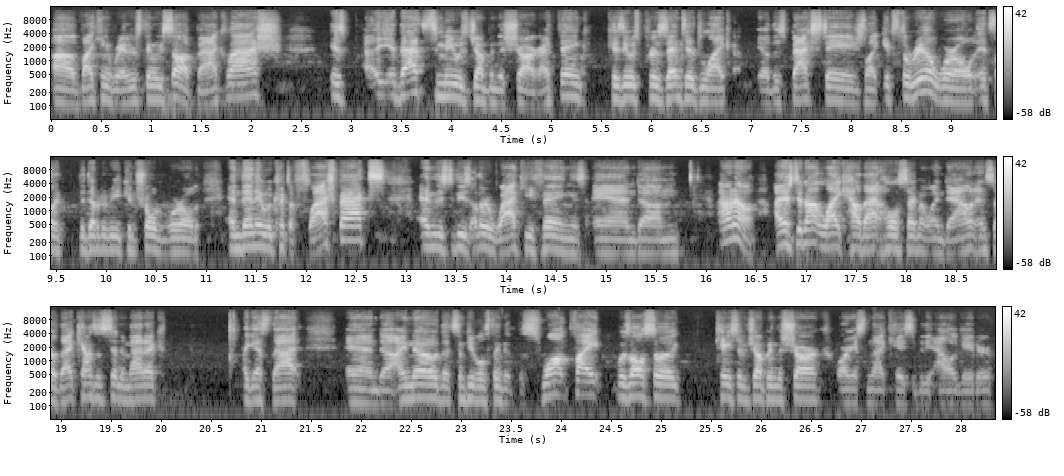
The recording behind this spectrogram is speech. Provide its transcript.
uh, Viking Raiders thing we saw at Backlash is uh, that to me was jumping the shark. I think because it was presented like you know this backstage, like it's the real world, it's like the WWE controlled world, and then they would cut to flashbacks and do these other wacky things and. um I don't know. I just did not like how that whole segment went down, and so that counts as cinematic. I guess that. And uh, I know that some people think that the swamp fight was also a case of jumping the shark, or I guess in that case it'd be the alligator.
